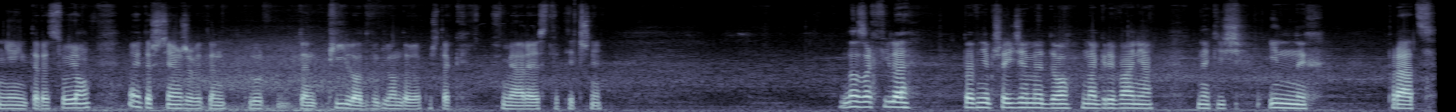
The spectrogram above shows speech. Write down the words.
nie interesują. No i też chciałem, żeby ten, ten pilot wyglądał jakoś tak w miarę estetycznie. No za chwilę pewnie przejdziemy do nagrywania jakichś innych prac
